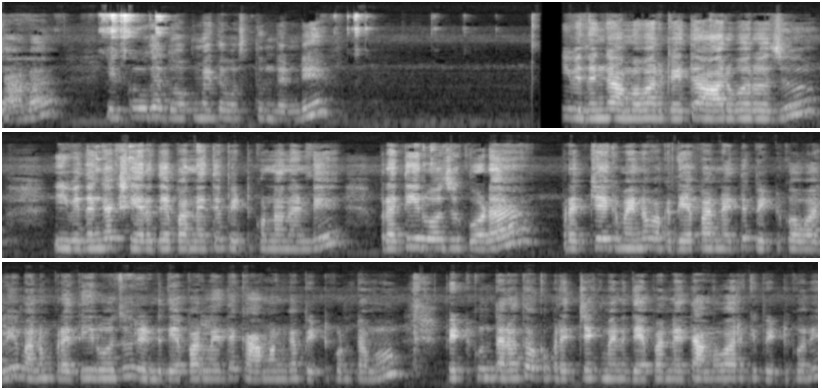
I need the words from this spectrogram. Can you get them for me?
చాలా ఎక్కువగా ధూపం అయితే వస్తుందండి. ఈ విధంగా అమ్మవారికి అయితే ఆరవ రోజు ఈ విధంగా క్షీరదీపాన్ని అయితే పెట్టుకున్నానండి. ప్రతిరోజు కూడా ప్రత్యేకమైన ఒక దీపాన్ని అయితే పెట్టుకోవాలి. మనం ప్రతిరోజు రెండు దీపాలను అయితే కామన్గా పెట్టుకుంటాము. పెట్టుకున్న తర్వాత ఒక ప్రత్యేకమైన దీపాన్ని అయితే అమ్మవారికి పెట్టుకొని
